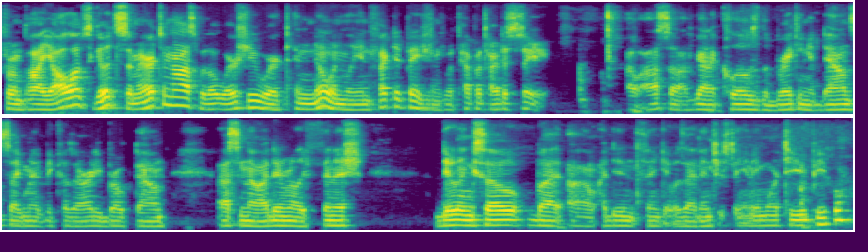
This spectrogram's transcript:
from Puyallup's Good Samaritan Hospital where she worked and knowingly infected patients with hepatitis C. Oh, also, I've got to close the breaking it down segment because I already broke down SNL. I didn't really finish doing so, but um, I didn't think it was that interesting anymore to you people.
